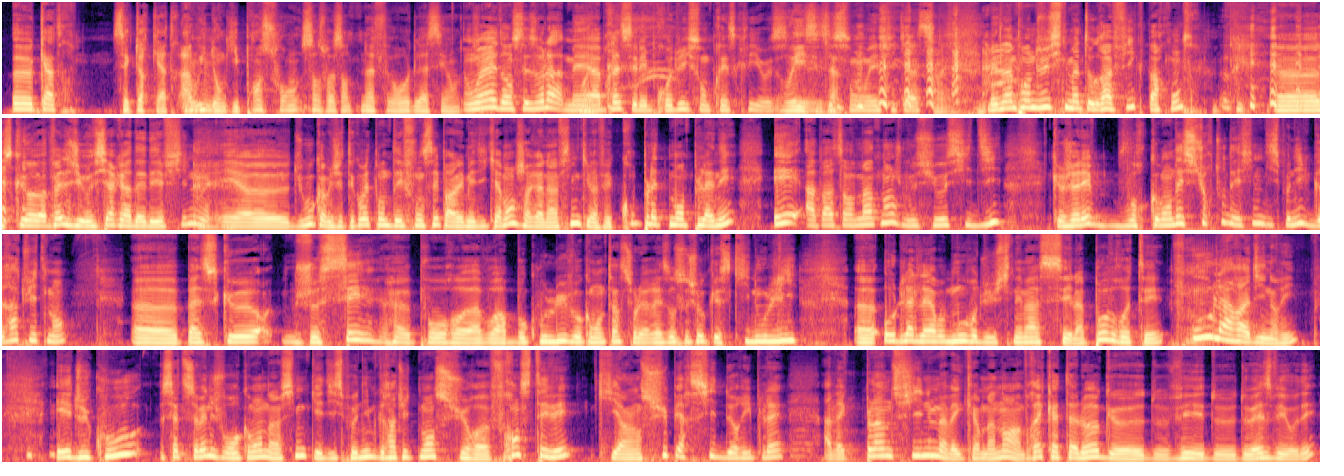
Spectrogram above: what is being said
Euh, 4. Secteur 4. Ah oui, Mhm. donc il prend so- 169 euros de la séance. Ouais, dans ces eaux-là. Mais Ouais. après, c'est les produits qui sont prescrits aussi. Oui, euh, c'est qui ça. sont efficaces. Ouais. Mais d'un point de vue cinématographique, par contre, euh, parce que en fait, j'ai aussi regardé des films et euh, du coup, comme j'étais complètement défoncé par les médicaments, j'ai regardé un film qui m'a fait complètement planer. Et à partir de maintenant, je me suis aussi dit que j'allais vous recommander surtout des films disponibles gratuitement. euh, parce que je sais, euh, pour avoir beaucoup lu vos commentaires sur les réseaux sociaux, que ce qui nous lie euh, au-delà de l'amour du cinéma, c'est la pauvreté ou la radinerie. Et du coup, cette semaine, je vous recommande un film qui est disponible gratuitement sur euh, France TV, qui a un super site de replay avec plein de films, avec maintenant un vrai catalogue euh, de, V- de, SVOD.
